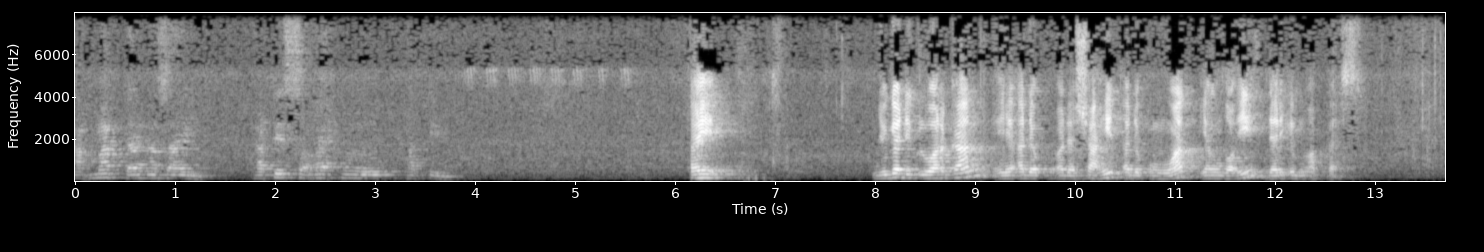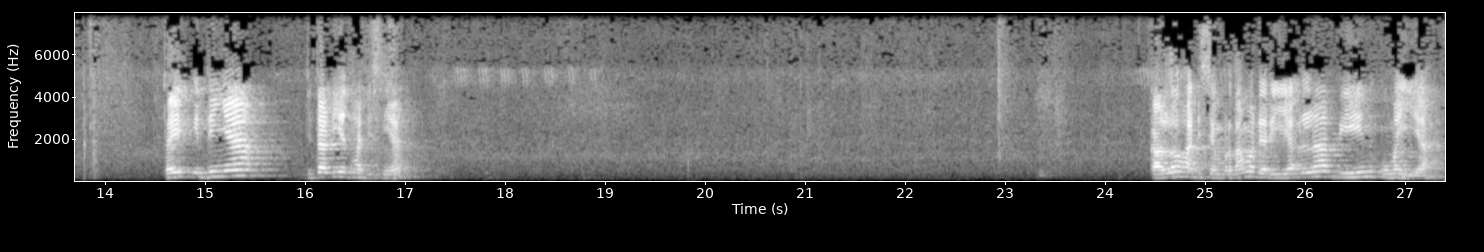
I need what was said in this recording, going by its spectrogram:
Ahmad dan Nasai. Hadis sahih menurut Hakim. Baik. Juga dikeluarkan ya ada ada syahid, ada penguat yang doif dari Ibnu Abbas. Baik, intinya kita lihat hadisnya. Kalau hadis yang pertama dari Ya'la bin Umayyah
